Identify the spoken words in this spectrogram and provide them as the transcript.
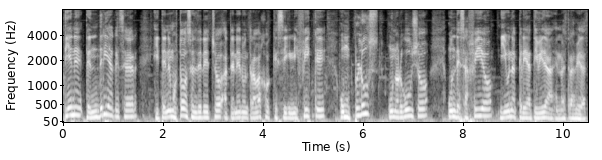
Tiene, tendría que ser, y tenemos todos el derecho a tener un trabajo que signifique un plus, un orgullo, un desafío y una creatividad en nuestras vidas.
